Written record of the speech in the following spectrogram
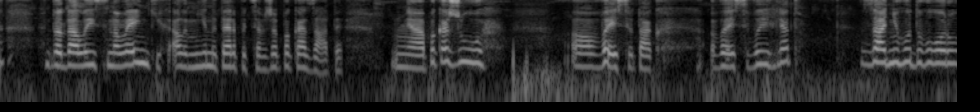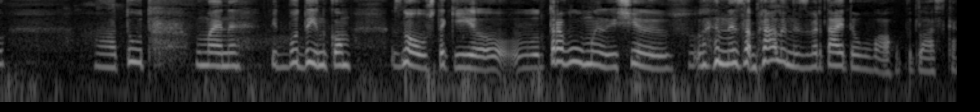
додались новеньких, але мені не терпиться вже показати. Е, Покажу весь отак, весь вигляд заднього двору. Тут у мене під будинком знову ж таки траву ми ще не забрали, не звертайте увагу, будь ласка.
